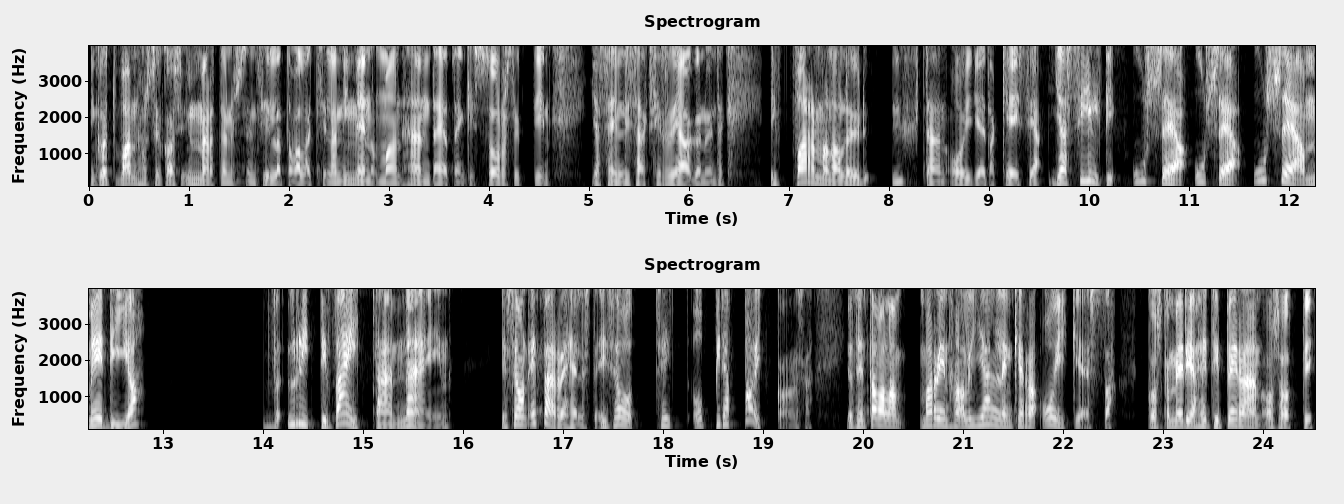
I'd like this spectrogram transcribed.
Niin kuin, että vanhus, joka olisi ymmärtänyt sen sillä tavalla, että sillä nimenomaan häntä jotenkin sorsittiin ja sen lisäksi reagoinut. Ei varmana löydy yhtään oikeita keissiä. Ja silti usea, usea, usea media yritti väittää näin. Ja se on epärehellistä. Ei se, ole, se ei ole pidä paikkaansa. Joten tavallaan Marinhan oli jälleen kerran oikeassa, koska media heti perään osoitti,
